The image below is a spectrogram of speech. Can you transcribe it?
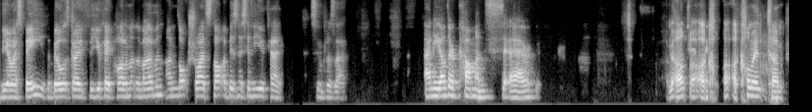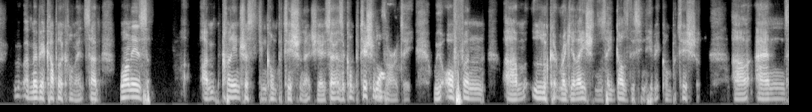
the OSB, the bill that's going through the UK Parliament at the moment. I'm not sure I'd start a business in the UK. Simple as that. Any other comments? Uh... I mean, I'll, I'll, I'll comment, um, maybe a couple of comments. Um, one is I'm kind of interested in competition actually. So, as a competition yes. authority, we often um, look at regulations and say, does this inhibit competition? Uh, and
